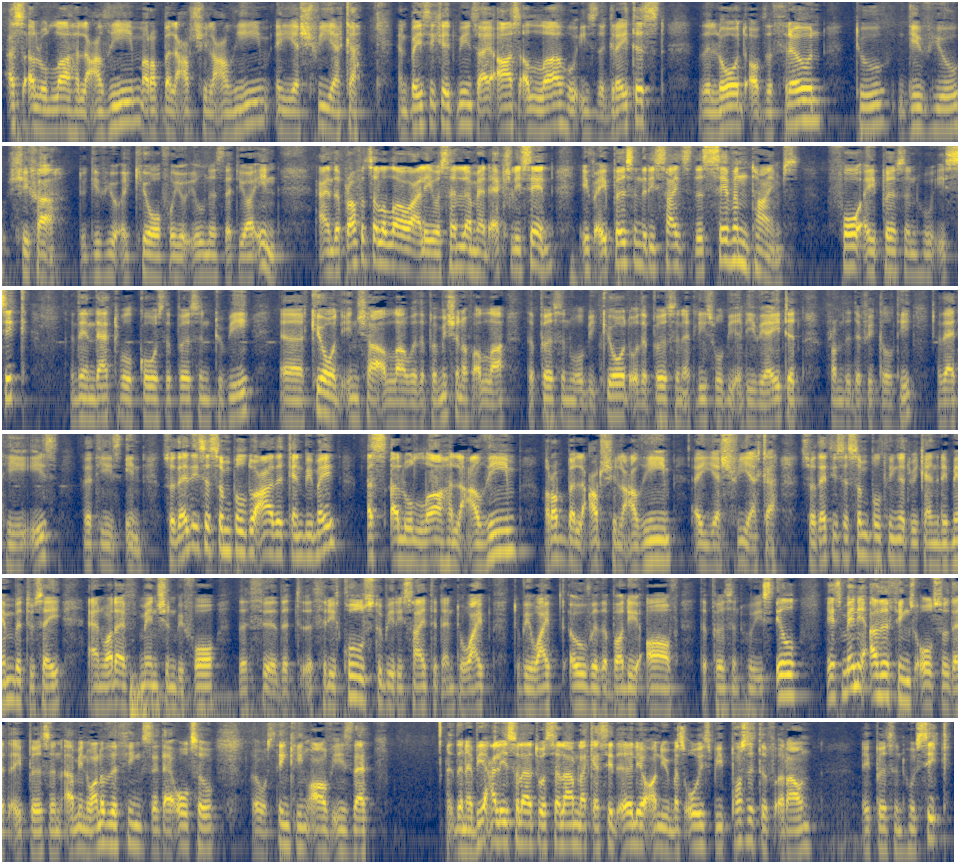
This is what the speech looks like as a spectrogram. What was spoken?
أسأل الله العظيم رب العرش العظيم أن يشفيك and basically it means I ask Allah who is the greatest the Lord of the throne to give you shifa, to give you a cure for your illness that you are in. And the Prophet ﷺ had actually said, if a person recites this seven times for a person who is sick, then that will cause the person to be uh, cured, inshallah, with the permission of Allah. The person will be cured, or the person at least will be alleviated from the difficulty that he is that he is in. So that is a simple dua that can be made. أسأل الله العظيم رب العرش العظيم أن يشفيك So that is a simple thing that we can remember to say. And what I've mentioned before the, th- the th- three quls to be recited and to wipe to be wiped over the body of the person who is ill. There's many other things also that a person I mean one of the things that I also I was thinking of is that the Nabi alayhi salatu like I said earlier on you must always be positive around a person who's sick.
